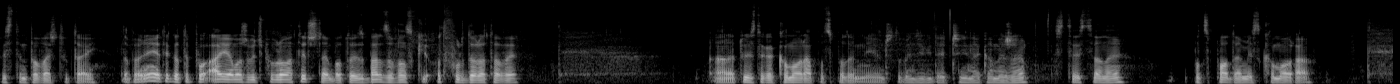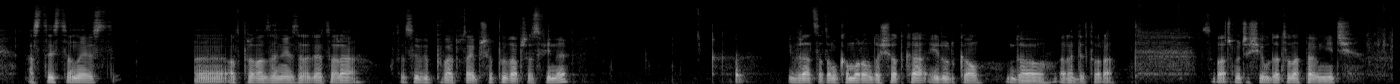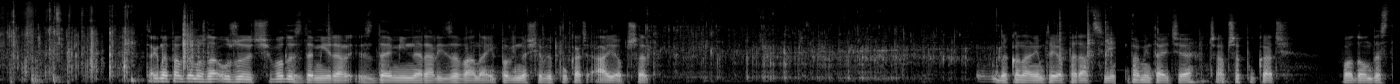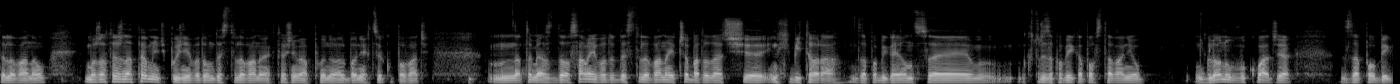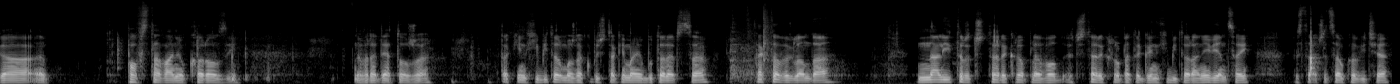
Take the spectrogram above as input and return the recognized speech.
występować tutaj. Napełnienie tego typu AIO może być problematyczne, bo to jest bardzo wąski otwór dolotowy. Ale tu jest taka komora pod spodem, nie wiem czy to będzie widać czy nie na kamerze. Z tej strony pod spodem jest komora, a z tej strony jest e, odprowadzenie z radiatora, które sobie wypływa tutaj, przepływa przez finy i wraca tą komorą do środka i rurką do radiatora. Zobaczmy, czy się uda to napełnić. Tak naprawdę można użyć wody zdemineralizowanej i powinno się wypłukać ajo przed dokonaniem tej operacji. Pamiętajcie, trzeba przepłukać wodą destylowaną. Można też napełnić później wodą destylowaną, jak ktoś nie ma płynu albo nie chce kupować. Mm, Natomiast do samej wody destylowanej trzeba dodać e, inhibitora zapobiegający, który zapobiega powstawaniu glonów w układzie, zapobiega e, powstawaniu korozji w radiatorze. Taki inhibitor można kupić w takiej małej buteleczce. Tak to wygląda. Na litr 4 krople, wody, 4 krople tego inhibitora, nie więcej. Wystarczy całkowicie.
